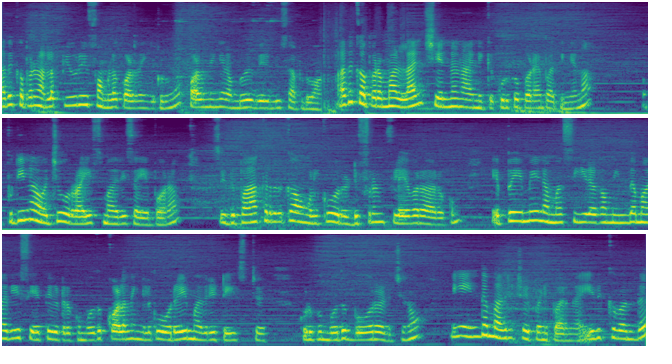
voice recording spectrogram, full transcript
அதுக்கப்புறம் நல்லா பியூரி ஃபார்மில் குழந்தைங்க கொடுங்க. குழந்தைங்க ரொம்பவே விரும்பி சாப்பிடுவாங்க. அதுக்கப்புறமா லஞ்ச் என்ன நான் இன்றைக்கி கொடுக்க போகிறேன் பார்த்தீங்கன்னா புதினா வச்சு ஒரு ரைஸ் மாதிரி செய்ய போகிறேன் ஸோ இது பார்க்குறதுக்கு அவங்களுக்கு ஒரு டிஃப்ரெண்ட் ஃப்ளேவராக இருக்கும். எப்பயுமே நம்ம சீரகம் இந்த மாதிரியே சேர்த்துக்கிட்டு இருக்கும்போது குழந்தைங்களுக்கு ஒரே மாதிரி டேஸ்ட்டு கொடுக்கும்போது போர் அடிச்சிடும் நீங்கள் இந்த மாதிரி ட்ரை பண்ணி பாருங்கள் இதுக்கு வந்து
